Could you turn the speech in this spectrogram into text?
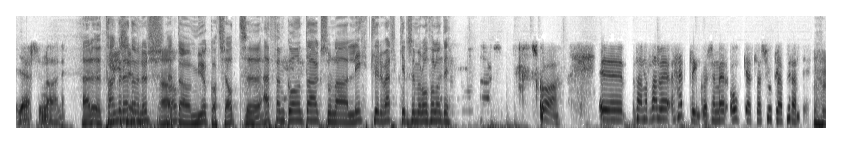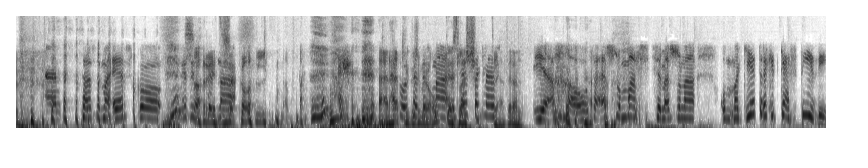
ég sinna þannig. Herruðu, takk fyrir þetta vinnur Já. Þetta var mjög gott sjátt. FM góðan dag, svona litlir verkir sem er óþólandi Sko, uh, það er náttúrulega hellingur sem er ógæðslega sjúklega pyrrandi. en það sem að er sko... Sorry, þetta er svo hérna- góð lína. Það er hellingur sem er sérstaklega- sjúklega fyrir hann Já, það er svo margt sem er svona, og maður getur ekkert gert í því,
